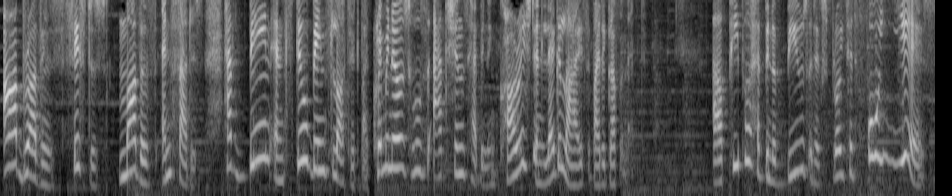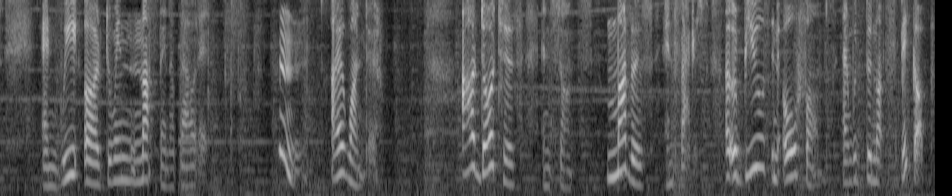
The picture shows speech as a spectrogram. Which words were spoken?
Our brothers, sisters, mothers, and fathers have been and still being slaughtered by criminals whose actions have been encouraged and legalized by the government. Our people have been abused and exploited for years, and we are doing nothing about it. Hmm, I wonder. Our daughters and sons, mothers and fathers are abused in all forms, and we do not speak up.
